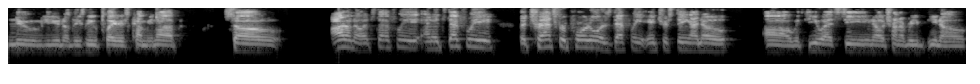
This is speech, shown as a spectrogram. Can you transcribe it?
new you know these new players coming up so i don't know it's definitely and it's definitely the transfer portal is definitely interesting i know uh, with usc you know trying to re, you know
